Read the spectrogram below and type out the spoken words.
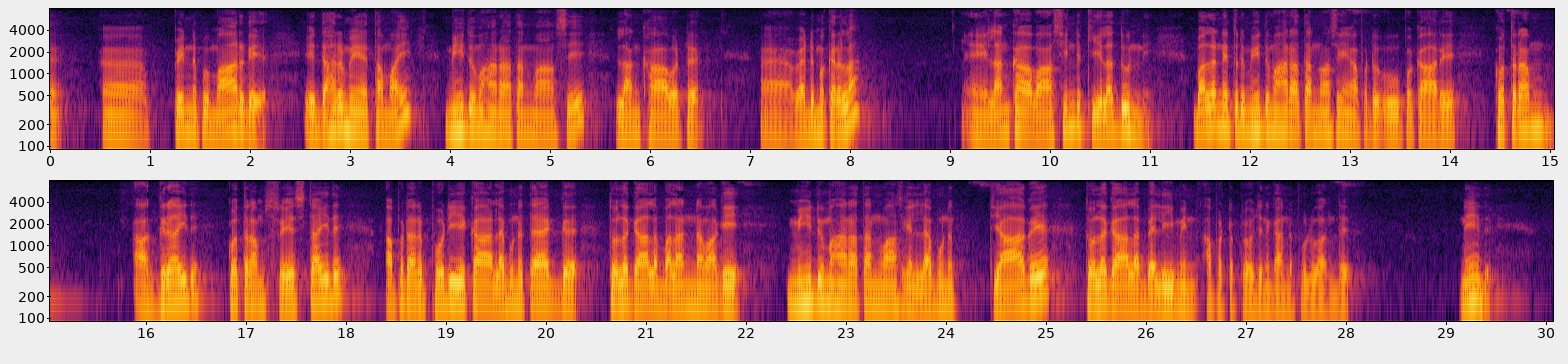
පෙන්නපු මාර්ගය ඒ ධර්මය තමයි මිහිඳු මහරහතන් වහන්සේ ලංකාවට වැඩම කරලා ලංකා වාසින්ට කියලා දුන්නේ. බලන්න එතකොට මිහිඳු මහරහතන් වහන්සේගෙන් අපට උපකාරය කොතරම් අග්‍රයිද? කොතරම් ශ්‍රේෂ්ඨයිද? අපට අර පොඩි එකා ලැබුණ තෑග්ග තොල ගාලා බලන්න වගේ මිහිඳු මහරහතන් වහන්සේගෙන් ලැබුණ ත්‍යාගය තොල ගාලා බැලීමෙන් අපට ප්‍රයෝජන ගන්න පුළුවන්ද? නේද?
